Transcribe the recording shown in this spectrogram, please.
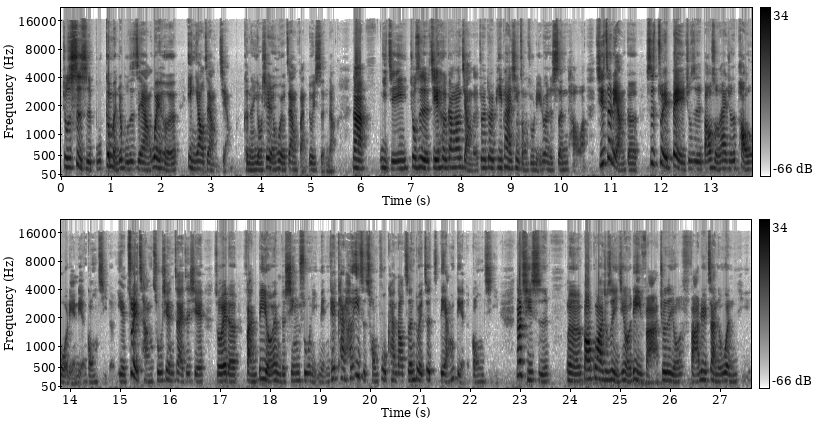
就是事实不根本就不是这样，为何硬要这样讲？可能有些人会有这样反对声浪。那。以及就是结合刚刚讲的，就是对批判性种族理论的声讨啊，其实这两个是最被就是保守派就是炮火连连攻击的，也最常出现在这些所谓的反 BOM 的新书里面。你可以看，他一直重复看到针对这两点的攻击。那其实，嗯、呃，包括就是已经有立法，就是有法律战的问题。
